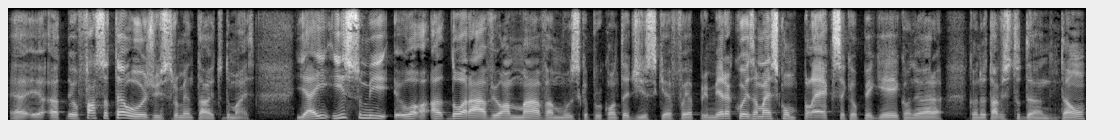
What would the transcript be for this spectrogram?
É, é, eu faço até hoje o instrumental e tudo mais. E aí isso me eu adorava, eu amava a música por conta disso, que foi a primeira coisa mais complexa que eu peguei quando eu era quando eu tava estudando. Então,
